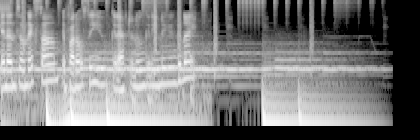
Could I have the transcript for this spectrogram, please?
and until next time, if I don't see you, good afternoon, good evening, and good night.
